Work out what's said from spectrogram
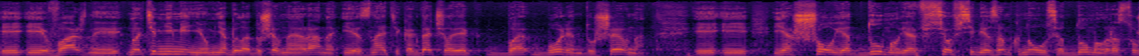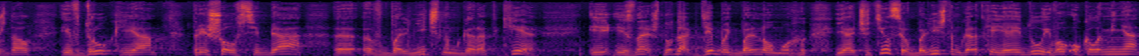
и, и важный, но тем не менее у меня была душевная рана, и знаете, когда человек бо- болен душевно, и, и я шел, я думал, я все в себе замкнулся, думал, рассуждал, и вдруг я пришел в себя э, в больничном городке. И, и знаешь, ну да, где быть больному? Я очутился в больничном городке, я иду, во- около меня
